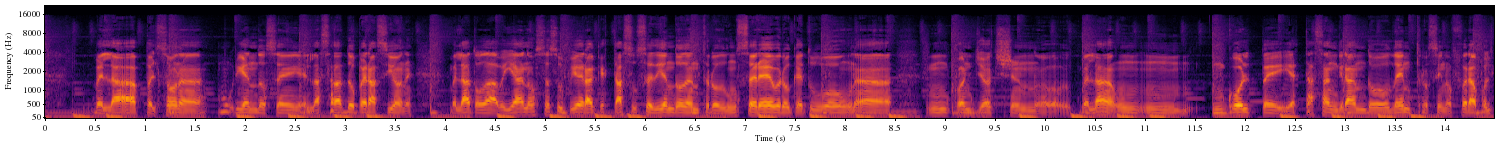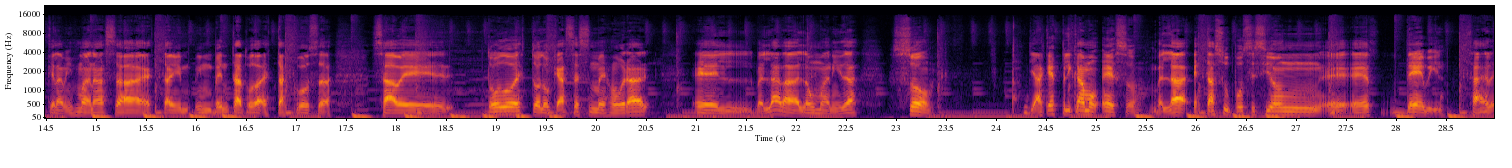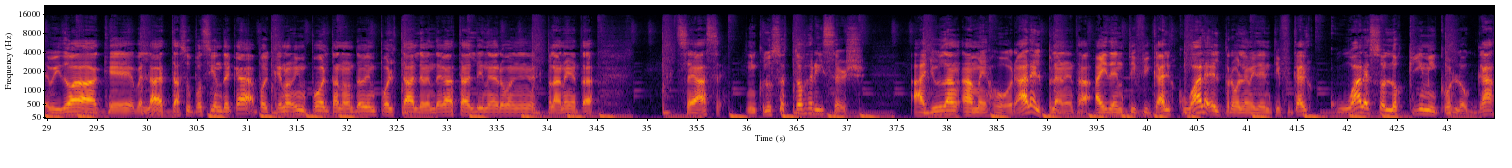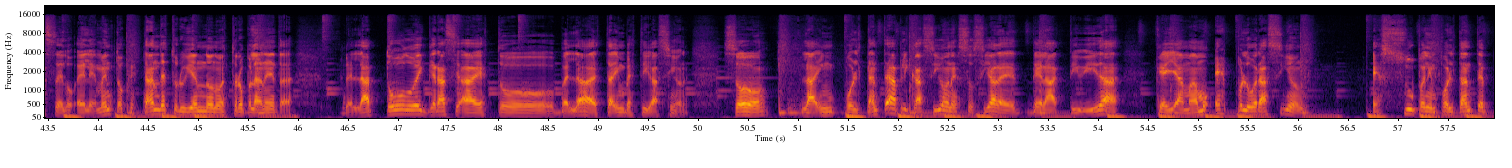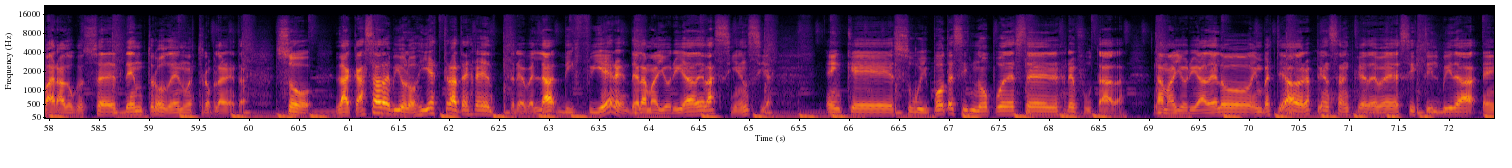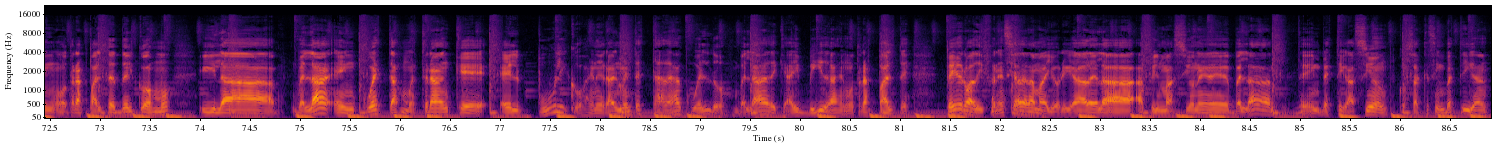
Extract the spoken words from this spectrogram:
¿verdad? Personas muriéndose en las salas de operaciones, ¿verdad? Todavía no se supiera qué está sucediendo dentro de un cerebro que tuvo una un conjunction, ¿verdad? Un, golpe y está sangrando dentro, si no fuera porque la misma NASA está, inventa todas estas cosas, ¿sabe? Todo esto lo que hace es mejorar el, ¿verdad? La, la humanidad. So, ya que explicamos eso, ¿verdad? Esta suposición eh, es débil, o sea, debido a que, ¿verdad? Esta suposición de que, ah, ¿por qué no importa? No debe importar, deben de gastar dinero en el planeta, se hace. Incluso estos research ayudan a mejorar el planeta, a identificar cuál es el problema, identificar cuáles son los químicos, los gases, los elementos que están destruyendo nuestro planeta. ¿Verdad? Todo es gracias a esto, ¿verdad? A esta investigación. Son las importantes aplicaciones sociales de la actividad que llamamos exploración es súper importante para lo que sucede dentro de nuestro planeta. So, la Casa de Biología Extraterrestre, ¿verdad? Difiere de la mayoría de las ciencias en que su hipótesis no puede ser refutada. La mayoría de los investigadores piensan que debe existir vida en otras partes del cosmos y las encuestas muestran que el público generalmente está de acuerdo, ¿verdad? De que hay vida en otras partes, pero a diferencia de la mayoría de las afirmaciones, ¿verdad? De investigación, cosas que se investigan,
